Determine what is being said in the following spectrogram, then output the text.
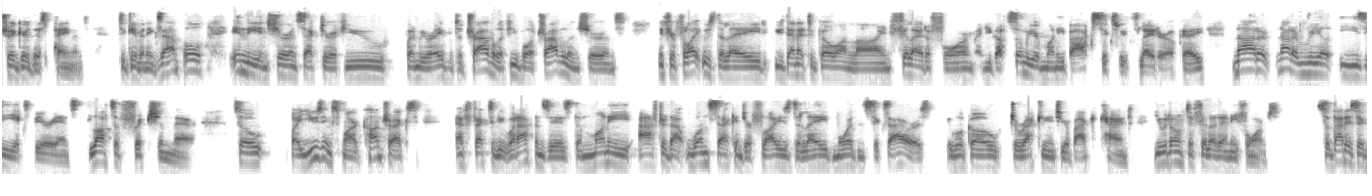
trigger this payment. To give an example, in the insurance sector, if you, when we were able to travel, if you bought travel insurance, if your flight was delayed, you then had to go online, fill out a form, and you got some of your money back six weeks later. Okay. Not a, not a real easy experience. Lots of friction there. So by using smart contracts, effectively what happens is the money after that one second your flight is delayed more than six hours, it will go directly into your bank account. You don't have to fill out any forms. So that is a,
